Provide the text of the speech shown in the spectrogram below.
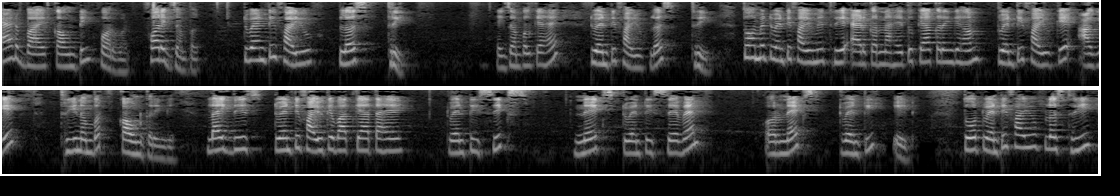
Add by counting forward for example twenty five plus three example क्या है? Twenty five plus three. तो हमें ट्वेंटी फाइव में थ्री ऐड करना है तो क्या करेंगे हम? ट्वेंटी फाइव के आगे थ्री नंबर काउंट करेंगे। लाइक दिस ट्वेंटी फाइव के बाद क्या आता है? Twenty six next twenty seven और नेक्स्ट ट्वेंटी एट। तो twenty five plus three,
